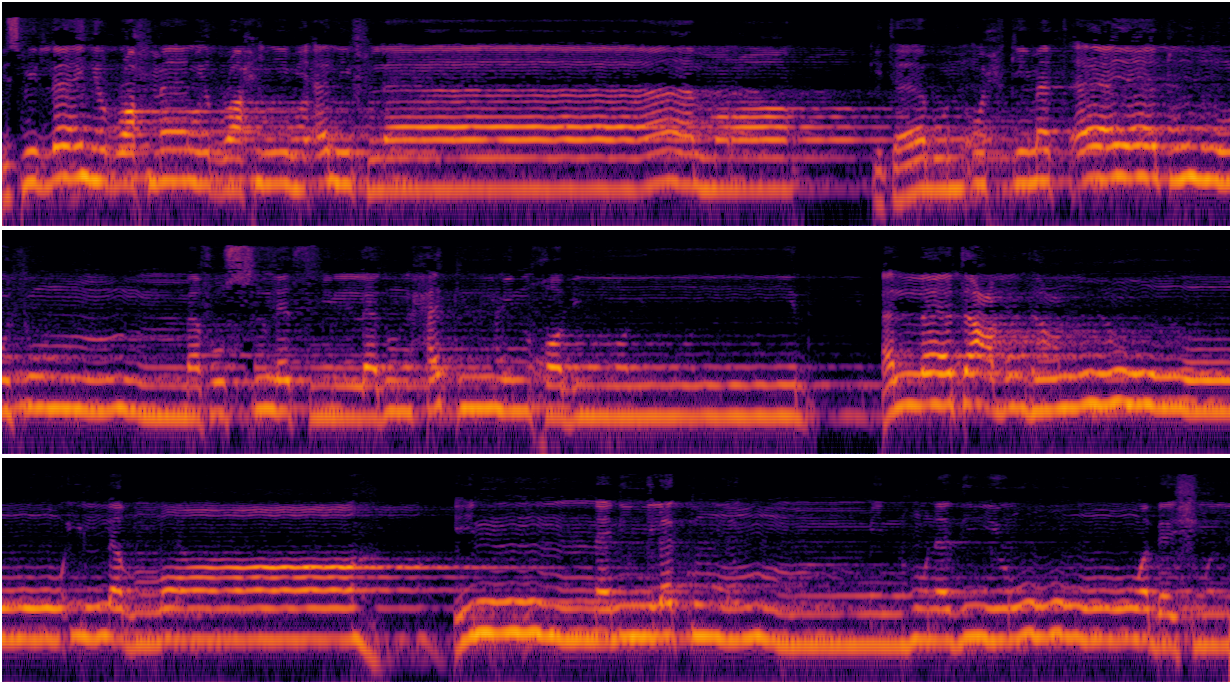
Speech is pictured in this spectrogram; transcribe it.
بسم الله الرحمن الرحيم. ألف لام را. كتاب أحكمت آياته ثم فصلت من لدن حكيم خبير. ألا تعبدوا إلا الله. إنني لكم منه نذير وبشير.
